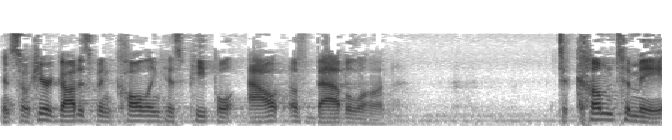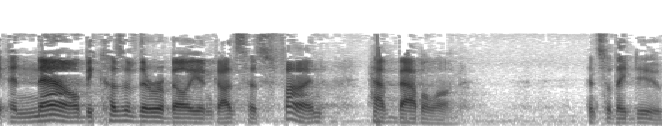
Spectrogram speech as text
And so here God has been calling his people out of Babylon to come to me. And now, because of their rebellion, God says, fine, have Babylon. And so they do.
